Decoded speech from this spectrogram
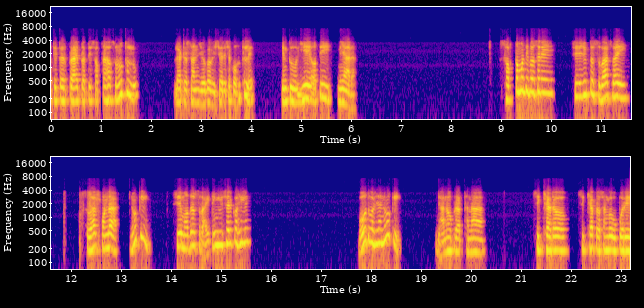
অটिटर প্রায় প্রতি সপ্তাহ শুনুতলু লেটার সংযোগ বিষয়কে কওতলে কিন্তু ইয়ে অতি নিয়াৰ সপ্তম দিবসৰে সৈযুক্ত সুভাষ ভাই সুভাষ পণ্ডা নো কি সে মাদার্স রাইটিং বিষয় কৈলে বহুত বঢ়িয়া নো কি ଧ୍ୟାନ ପ୍ରାର୍ଥନା ଶିକ୍ଷାର ଶିକ୍ଷା ପ୍ରସଙ୍ଗ ଉପରେ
